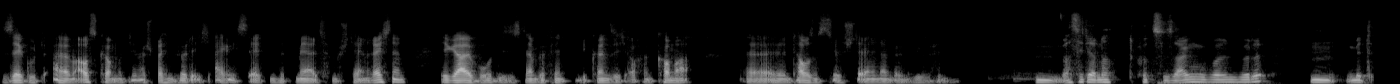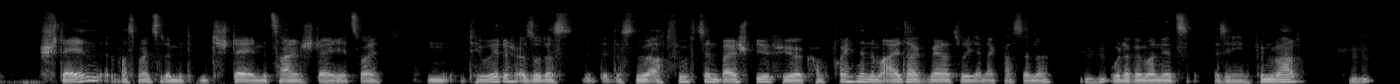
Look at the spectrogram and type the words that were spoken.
sehr gut ähm, auskommen. Und dementsprechend würde ich eigentlich selten mit mehr als fünf Stellen rechnen, egal wo die sich dann befinden. Die können sich auch in Komma, äh, in Tausendstel Stellen dann irgendwie befinden. Hm, was ich da noch kurz zu sagen wollen würde, hm, mit Stellen, was meinst du denn mit, mit Stellen, mit Zahlenstellen jetzt? Weil hm, theoretisch, also das, das 0815-Beispiel für Kopfrechnen im Alltag wäre natürlich an der Kasse, ne? Mhm. Oder wenn man jetzt, weiß ich nicht, einen Fünfer hat, mhm.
